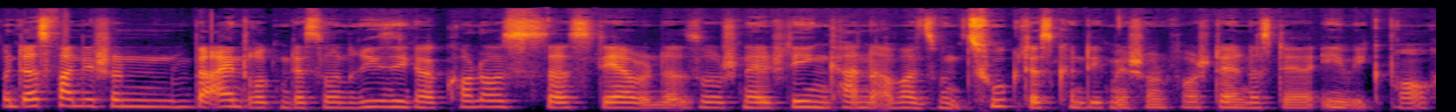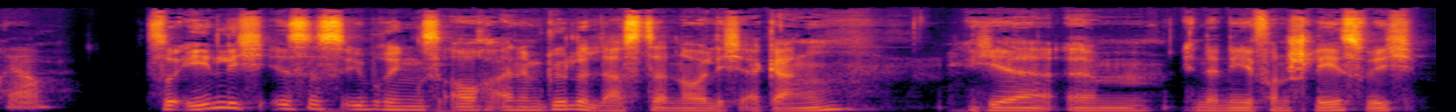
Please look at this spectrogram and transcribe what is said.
und das fand ich schon beeindruckend, dass so ein riesiger Koloss, dass der so schnell stehen kann, aber so ein Zug, das könnte ich mir schon vorstellen, dass der ewig braucht, ja. So ähnlich ist es übrigens auch einem Güllelaster neulich ergangen, hier ähm, in der Nähe von Schleswig.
